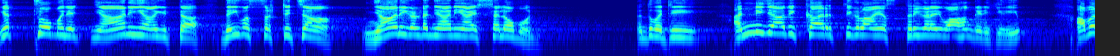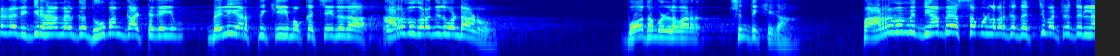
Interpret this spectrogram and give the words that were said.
ഏറ്റവും വലിയ ജ്ഞാനിയായിട്ട് ദൈവം സൃഷ്ടിച്ച ജ്ഞാനികളുടെ ജ്ഞാനിയായ ശലോമോൻ. എന്തുപറ്റി അന്യജാതിക്കാരത്തികളായ സ്ത്രീകളെ വിവാഹം കഴിക്കുകയും അവരുടെ വിഗ്രഹങ്ങൾക്ക് ധൂപം കാട്ടുകയും ബലിയർപ്പിക്കുകയും ഒക്കെ ചെയ്തത് അറിവ് കുറഞ്ഞതുകൊണ്ടാണോ? ബോധമുള്ളവർ ചിന്തിക്കുക. അറിവും വിദ്യാഭ്യാസമുള്ളവർക്ക് തെറ്റുപറ്റത്തില്ല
